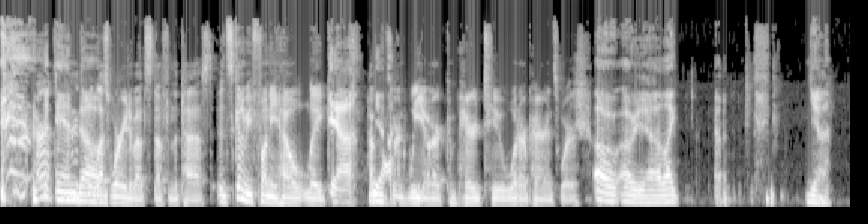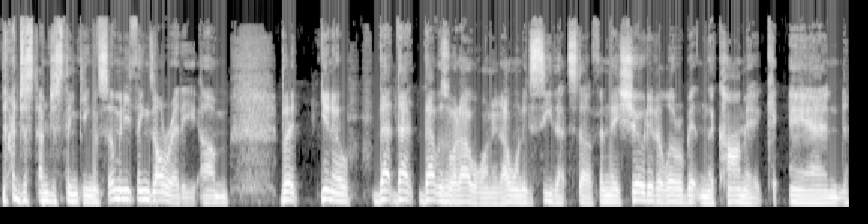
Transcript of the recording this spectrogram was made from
parents, and um, less worried about stuff in the past. It's going to be funny how like yeah how yeah. concerned we are compared to what our parents were. Oh oh yeah, like uh, yeah. I just I'm just thinking of so many things already. Um, but you know that that that was what I wanted. I wanted to see that stuff, and they showed it a little bit in the comic and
